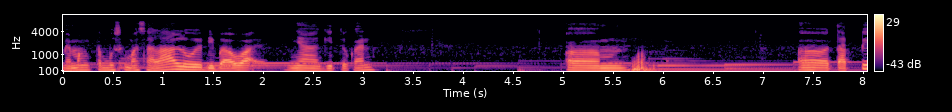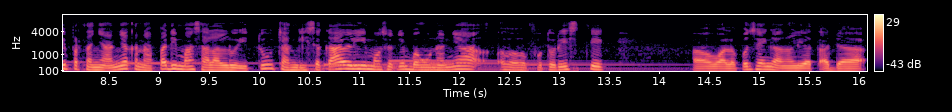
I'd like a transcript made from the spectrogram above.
memang tembus ke masa lalu dibawanya gitu kan. Um, uh, tapi pertanyaannya kenapa di masa lalu itu canggih sekali maksudnya bangunannya uh, futuristik uh, walaupun saya nggak ngelihat ada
